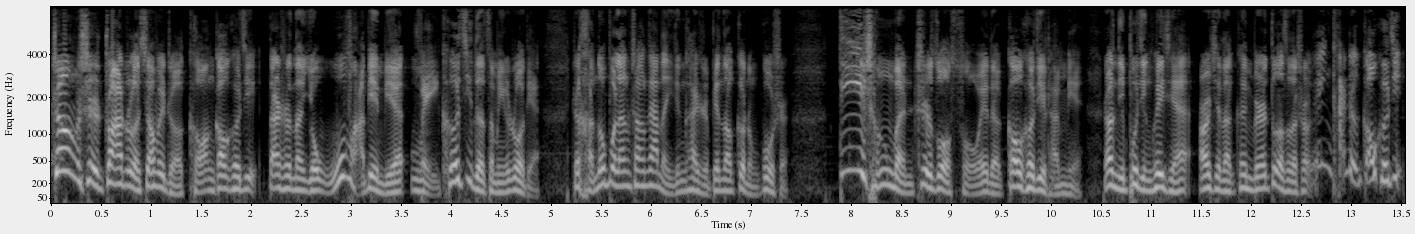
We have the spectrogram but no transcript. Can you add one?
正是抓住了消费者渴望高科技，但是呢又无法辨别伪科技的这么一个弱点。这很多不良商家呢已经开始编造各种故事，低成本制作所谓的高科技产品，让你不仅亏钱，而且呢跟别人嘚瑟的时候，哎，你看这个高科技。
